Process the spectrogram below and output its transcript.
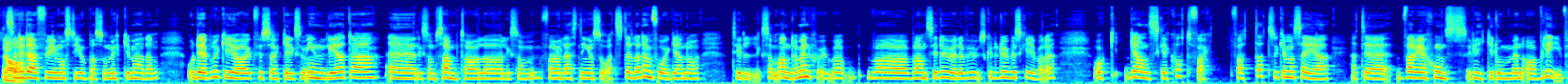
Ja. Alltså det är därför vi måste jobba så mycket med den. Och det brukar jag försöka liksom inleda eh, liksom samtal och liksom föreläsningar och så, att ställa den frågan och till liksom andra människor. Vad, vad, vad anser du eller hur skulle du beskriva det? Och ganska kortfattat så kan man säga att det är variationsrikedomen av liv.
